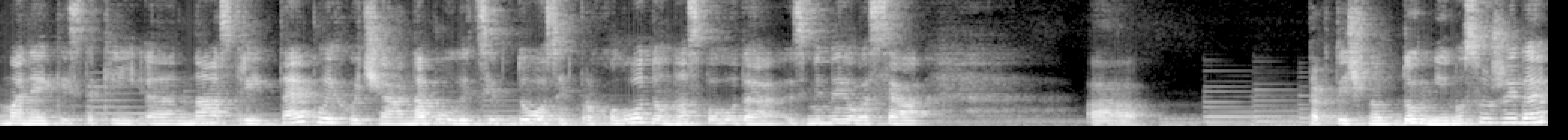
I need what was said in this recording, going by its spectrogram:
У мене якийсь такий е, настрій теплий, хоча на вулиці досить прохолодно. У нас погода змінилася а, практично до мінусу вже йде.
